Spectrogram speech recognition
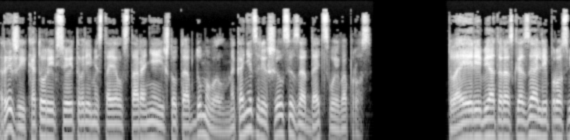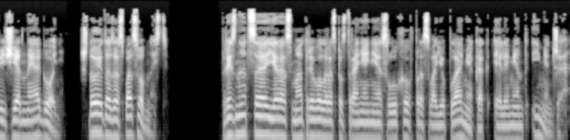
Рыжий, который все это время стоял в стороне и что-то обдумывал, наконец решился задать свой вопрос. «Твои ребята рассказали про священный огонь. Что это за способность?» Признаться, я рассматривал распространение слухов про свое пламя как элемент имиджа.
